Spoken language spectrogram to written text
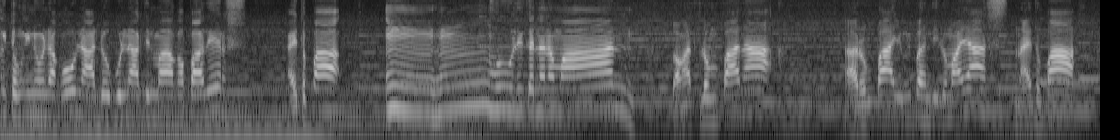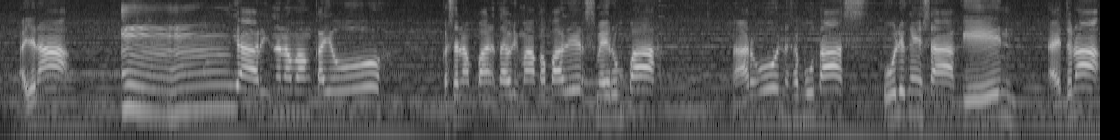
Itong inuna ko, nadouble natin mga kapaders. Ay, ito pa. Mhm, huli ka na naman. Pangatlong pa na. Naroon pa, yung iba hindi lumayas. Na ito pa. Ayan na. Mhm, yari na naman kayo. Kasalang pa na tayo ulit mga kapaders. Mayroon pa. Naroon, nasa butas. Huli ngayon sa akin. Na ito na.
